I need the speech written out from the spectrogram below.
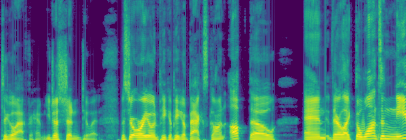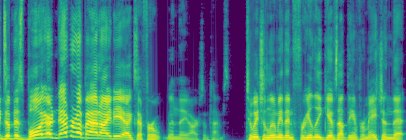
to go after him. You just shouldn't do it. Mr. Oreo and Pika Pika backs Gon up, though, and they're like, the wants and needs of this boy are never a bad idea, except for when they are sometimes. To which Illumi then freely gives up the information that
